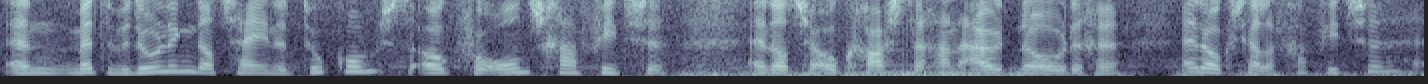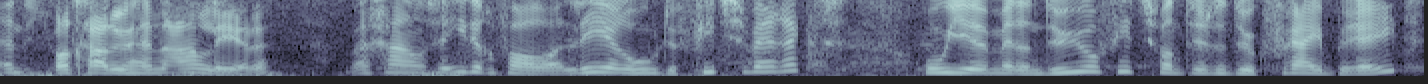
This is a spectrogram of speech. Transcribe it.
En met de bedoeling dat zij in de toekomst ook voor ons gaan fietsen. En dat ze ook gasten gaan uitnodigen en ook zelf gaan fietsen. En Wat gaat u hen aanleren? we gaan ze in ieder geval leren hoe de fiets werkt. Hoe je met een duofiets, want het is natuurlijk vrij breed,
